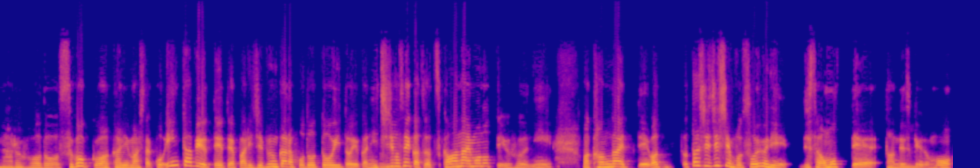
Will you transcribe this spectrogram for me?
なるほど。すごくわかりました。こう、インタビューっていうと、やっぱり自分から程遠いというか、日常生活は使わないものっていうふうに、まあ、考えて、わ私自身もそういうふうに実際思ってたんですけれども、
